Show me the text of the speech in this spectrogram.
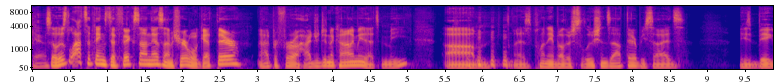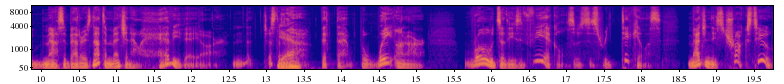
Yeah. So there's lots of things to fix on this. I'm sure we'll get there. I'd prefer a hydrogen economy. That's me. Um, there's plenty of other solutions out there besides these big, massive batteries. Not to mention how heavy they are. Just the, Yeah. the, the, the weight on our roads of these vehicles is just ridiculous. Imagine these trucks too.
